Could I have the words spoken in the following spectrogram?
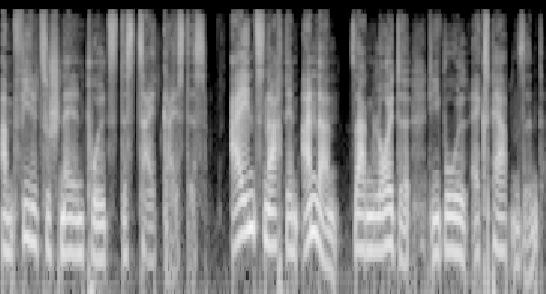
am viel zu schnellen Puls des Zeitgeistes. Eins nach dem anderen, sagen Leute, die wohl Experten sind.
